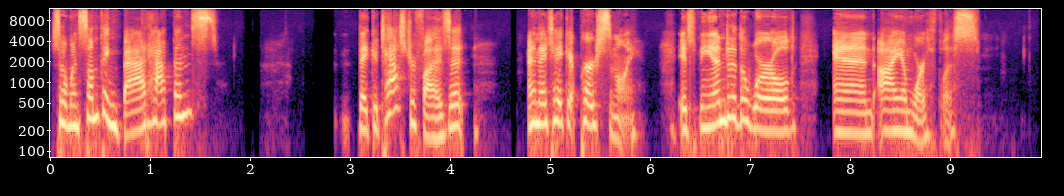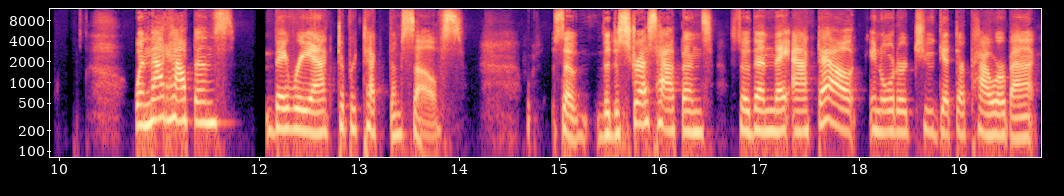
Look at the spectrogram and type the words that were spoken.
So when something bad happens they catastrophize it and they take it personally. It's the end of the world and i am worthless. When that happens they react to protect themselves. So the distress happens so then they act out in order to get their power back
